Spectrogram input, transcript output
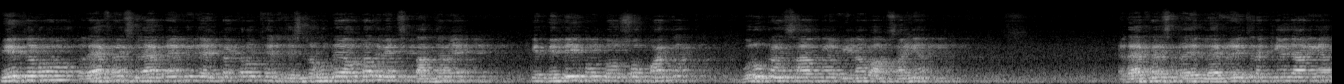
ਫਿਰ ਜਦੋਂ ਰੈਫਰੈਂਸ ਲਾਇਬ੍ਰੇਰੀ ਦੇ ਐਂਟਰ ਕਰੋ ਉੱਥੇ ਰਜਿਸਟਰ ਹੁੰਦੇ ਆ, ਉਹਨਾਂ ਦੇ ਵਿੱਚ ਦਰਜ ਨੇ ਕਿ ਦਿੱਲੀ ਤੋਂ 205 ਗੁਰੂ ਗ੍ਰੰਥ ਸਾਹਿਬ ਦੀਆਂ ਬੀੜਾਂ ਵਾਪਸ ਆਈਆਂ। ਰੈਫਰੈਂਸ ਲਾਇਬ੍ਰੇਰੀ 'ਚ ਰੱਖੀਆਂ ਜਾ ਰਹੀਆਂ।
